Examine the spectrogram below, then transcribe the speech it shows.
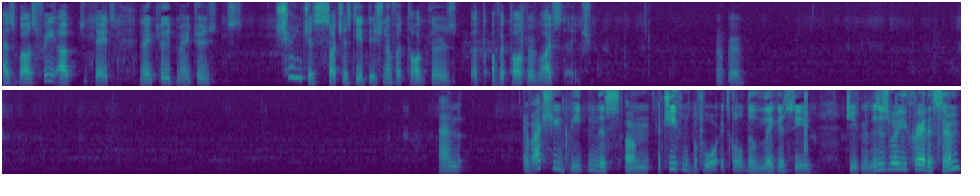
as, well as free updates that include major changes such as the addition of a toddler's of a toddler life stage. Okay. And I've actually beaten this um, achievement before. It's called the Legacy achievement. This is where you create a sim,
